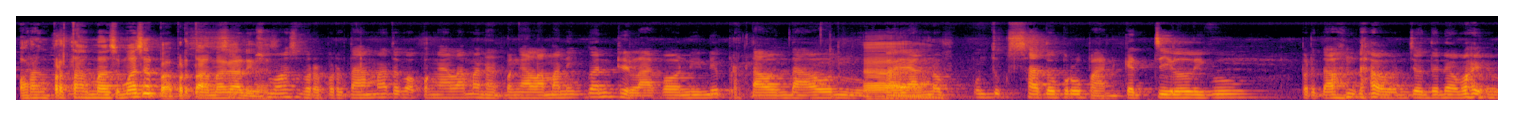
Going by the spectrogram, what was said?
orang pertama semua serba pertama kali mas semua sebar pertama atau kok pengalaman dan pengalaman itu kan dilakoni ini bertahun-tahun loh. Bayangno untuk satu perubahan kecil itu bertahun-tahun. Contohnya apa ya?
